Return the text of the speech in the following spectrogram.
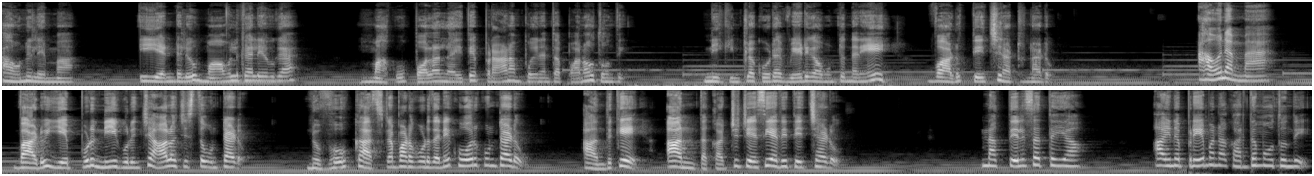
అవునులేమ్మా ఈ ఎండలు మామూలుగా లేవుగా. మాకు పొలాల్లో అయితే ప్రాణం పోయినంత పనవుతోంది. నీకింట్లో కూడా వేడిగా ఉంటుందనే వాడు తెచ్చినట్టున్నాడు. అవునమ్మా వాడు ఎప్పుడు నీ గురించి ఆలోచిస్తూ ఉంటాడు. నువ్వు కష్టపడకూడదనే కోరుకుంటాడు. అందుకే అంత ఖర్చు చేసి అది తెచ్చాడు. నాకు తెలుసత్తయ్యా ఆయన ప్రేమ నాకు అర్థమవుతుంది.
